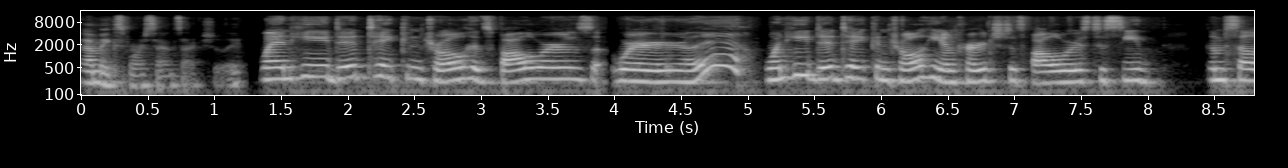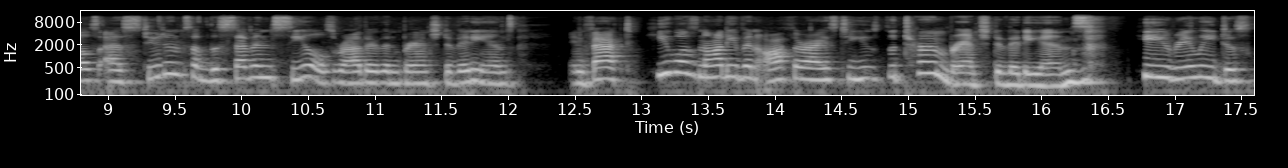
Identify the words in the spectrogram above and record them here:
that makes more sense actually. when he did take control his followers were eh. when he did take control he encouraged his followers to see themselves as students of the seven seals rather than branch davidians in fact he was not even authorized to use the term branch davidians he really just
